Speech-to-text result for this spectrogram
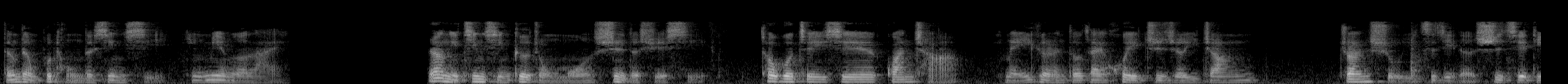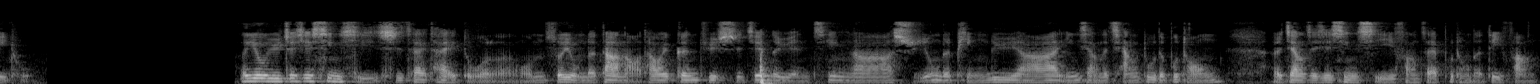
等等不同的信息迎面而来，让你进行各种模式的学习。透过这一些观察，每一个人都在绘制着一张专属于自己的世界地图。而由于这些信息实在太多了，我们所以我们的大脑它会根据时间的远近啊、使用的频率啊、影响的强度的不同，而将这些信息放在不同的地方。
